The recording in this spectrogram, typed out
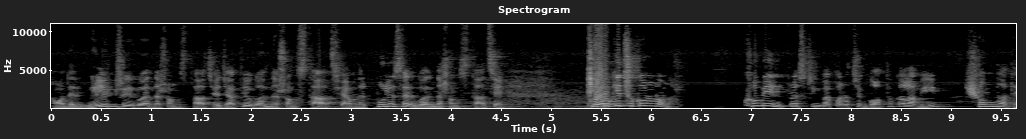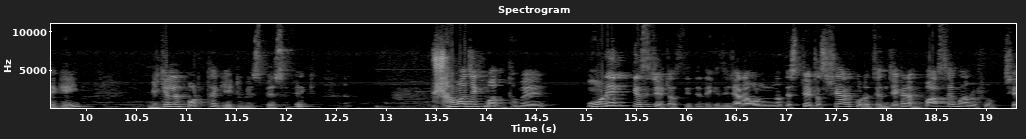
আমাদের মিলিটারির গোয়েন্দা সংস্থা আছে, জাতীয় গোয়েন্দা সংস্থা আছে, আমাদের পুলিশের গোয়েন্দা সংস্থা আছে। কেউ কিছু করল না। খুবই ইন্টারেস্টিং ব্যাপার হচ্ছে, গতকাল আমি সন্ধ্যা থেকেই, বিকেলের পর থেকেই টু বি স্পেসিফিক সামাজিক মাধ্যমে অনেককে স্টেটাস দিতে দেখেছি, যারা অন্যদের স্টেটাস শেয়ার করেছেন, যেখানে বাসে মানুষ উঠছে,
